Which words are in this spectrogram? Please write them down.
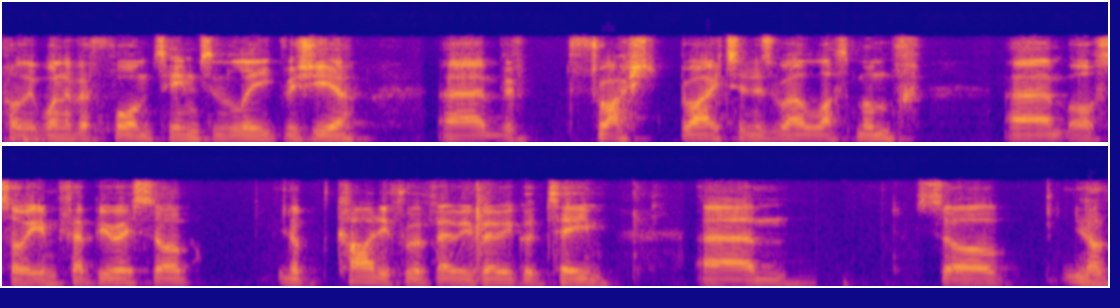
probably one of the form teams in the league this year. Um, they've thrashed Brighton as well last month. Um, or sorry, in February. So you know, Cardiff are a very very good team. So you know,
